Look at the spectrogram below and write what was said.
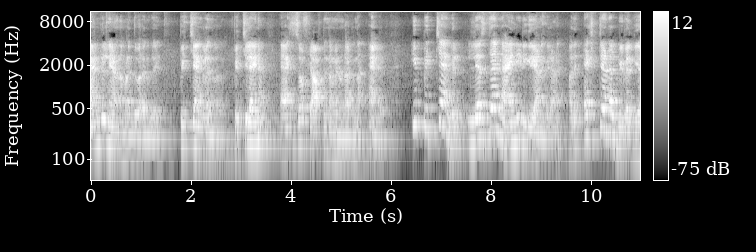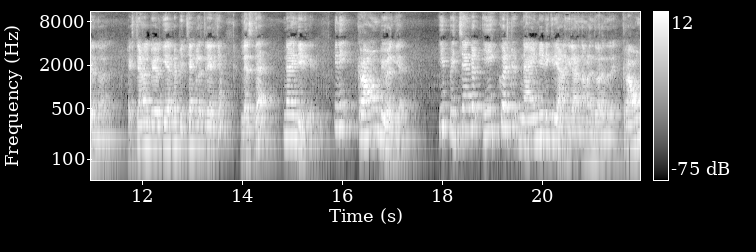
ആംഗിളിനെയാണ് നമ്മൾ എന്ത് പറയുന്നത്? പിച്ച് ആംഗിൾ എന്ന് പറയുന്നത്. പിച്ച് ലൈനും ആക്സിസ് ഓഫ് ഷാഫ്റ്റും തമ്മിൽ ഉണ്ടാക്കുന്ന ആംഗിൾ ഈ pitch angle less than ninety degree ആണെങ്കിലാണ് അത് എക്സ്റ്റേണൽ ബിവൽ ഗിയർ എന്ന് പറയുന്നത്. എക്സ്റ്റേണൽ ബിവൽ ഗിയറിന്റെ പിച്ച് ആംഗിൾ എത്രയായിരിക്കും? ലെസ് ദാൻ നയന്റി ഡിഗ്രി ഇനി ക്രൗൺ ബിവൽ ഗിയർ ഈ pitch angle equal to ninety degree ആണെങ്കിലാണ് നമ്മൾ എന്ത് പറയുന്നത്? ക്രൗൺ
